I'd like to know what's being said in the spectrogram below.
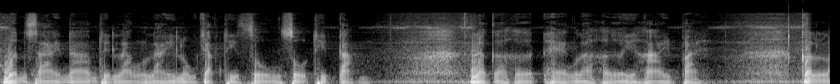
เหมือนสายน้ำที่หลั่งไหลลงจากที่สูงสู่ที่ต่ำ แล้วก็เหิดแห้งละเหยหายไป ก็ร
